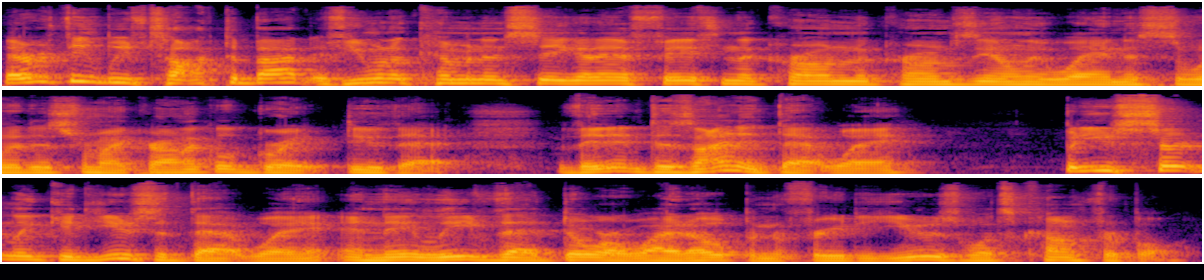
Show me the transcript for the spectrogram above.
Everything we've talked about, if you want to come in and say you got to have faith in the crone and the crone's the only way and this is what it is for my chronicle, great, do that. They didn't design it that way, but you certainly could use it that way and they leave that door wide open for you to use what's comfortable.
